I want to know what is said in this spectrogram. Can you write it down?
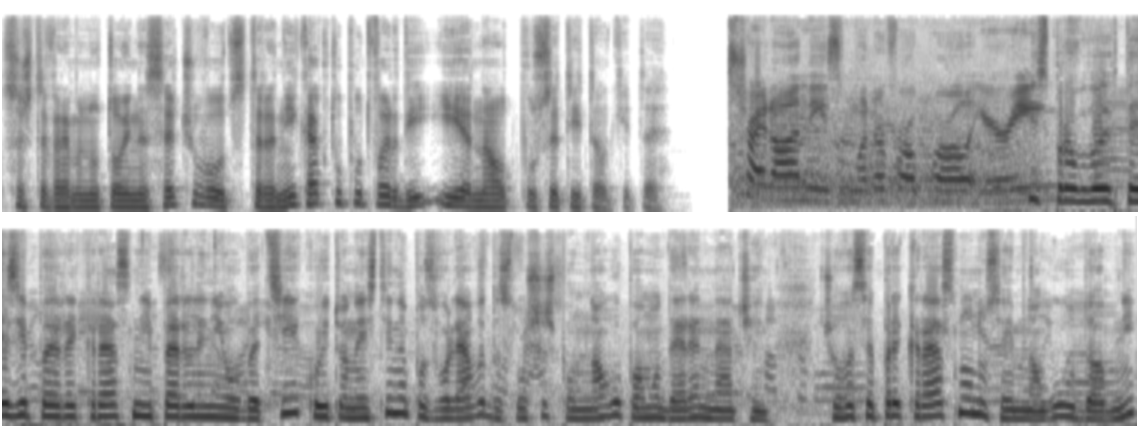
Същевременно той не се чува отстрани, както потвърди и една от посетителките. Изпробвах тези прекрасни перлени обеци, които наистина позволяват да слушаш по много по-модерен начин. Чува се прекрасно, но са и много удобни.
